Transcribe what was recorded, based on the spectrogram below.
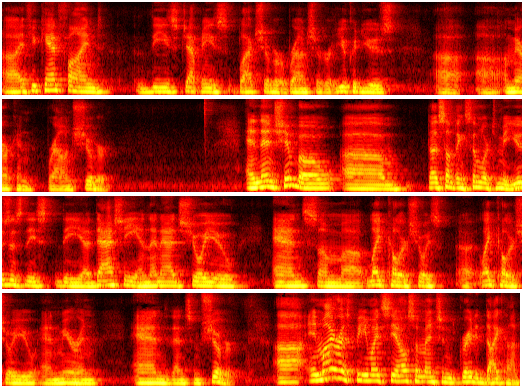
uh, if you can't find these Japanese black sugar or brown sugar, you could use uh, uh, American brown sugar. And then Shimbo um, does something similar to me, uses the, the uh, dashi and then adds shoyu and some uh, light colored shoyu, uh, light colored shoyu and mirin and then some sugar. Uh, in my recipe, you might see I also mentioned grated daikon.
